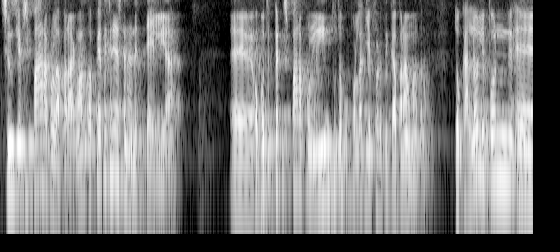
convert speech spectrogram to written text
Συνήθως φτιάχνεις πάρα πολλά πράγματα, τα οποία δεν χρειάζεται να είναι τέλεια. Ε, οπότε παίρνεις πάρα πολύ input από πολλά διαφορετικά πράγματα. Το καλό, λοιπόν, ε,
